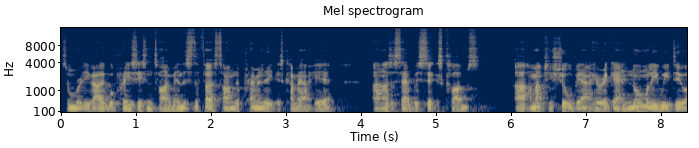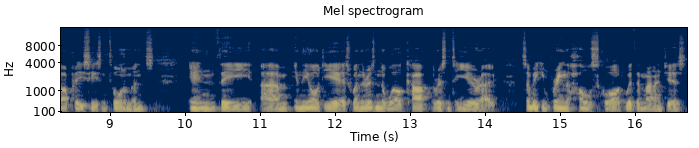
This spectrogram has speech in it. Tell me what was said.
some really valuable pre-season time in. This is the first time the Premier League has come out here, uh, as I said, with six clubs. Uh, I'm absolutely sure we'll be out here again. Normally, we do our pre-season tournaments in the um, in the odd years when there isn't a World Cup, there isn't a Euro, so we can bring the whole squad with the managers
